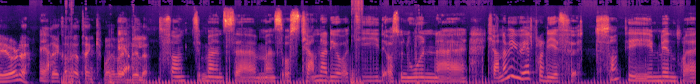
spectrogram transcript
Det gjør det. Ja. Det kan jeg tenke meg veldig Ja, lett. Sant? Mens, eh, mens oss kjenner de over tid. altså Noen eh, kjenner vi jo helt fra de er født. Sant? I mindre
